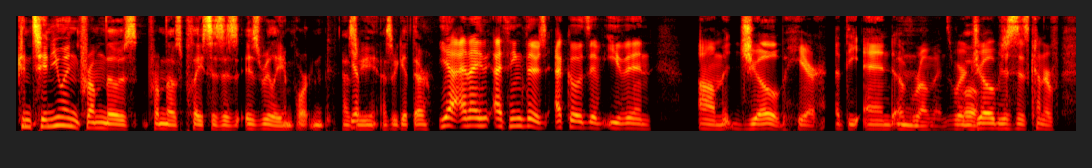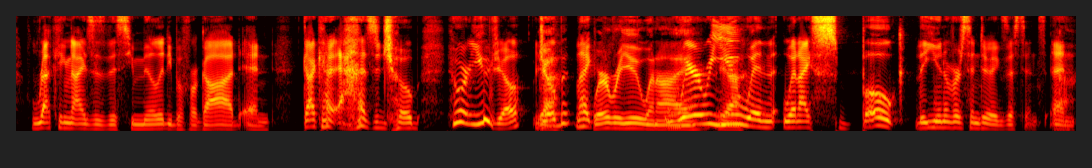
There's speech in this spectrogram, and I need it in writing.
continuing from those from those places is, is really important as Yep. we as we get there. Yeah, and I, I think there's echoes of even um, Job here at the end of Romans, where Whoa. Job just is kind of recognizes this humility before God, and God kind of asks Job, "Who are you, Joe? Job? Yeah. Like, where were you when I? where were you yeah. when when I spoke the universe into existence? And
